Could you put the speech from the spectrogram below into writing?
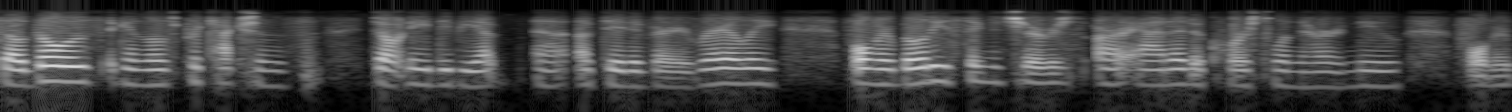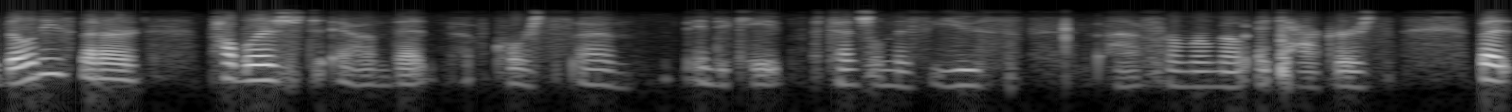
So those, again, those protections don't need to be up, uh, updated very rarely. Vulnerability signatures are added, of course, when there are new vulnerabilities that are published um, that, of course, um, indicate potential misuse uh, from remote attackers. But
